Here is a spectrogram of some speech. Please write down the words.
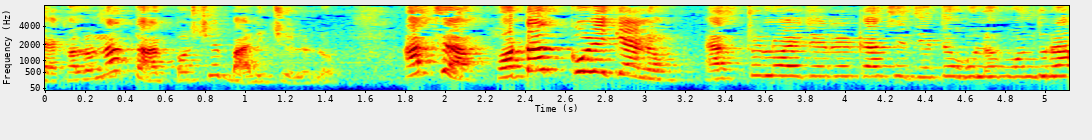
দেখাল না, তারপর সে বাড়ি চলে এলো। আচ্ছা হঠাৎ করে কেন অ্যাস্ট্রোলজারের কাছে যেতে হলো বন্ধুরা?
